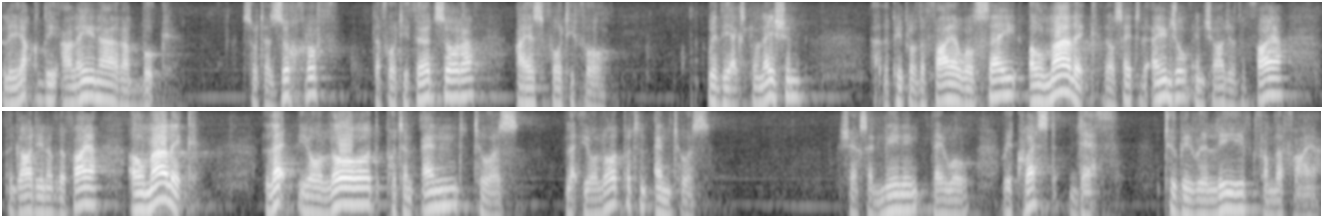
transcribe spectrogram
liyaqdi alayna rabbuk Surah Zukhruf the 43rd surah ayahs 44 with the explanation that the people of the fire will say O Malik they'll say to the angel in charge of the fire the guardian of the fire O Malik let your Lord put an end to us let your Lord put an end to us the Sheikh said meaning they will request death to be relieved from the fire.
